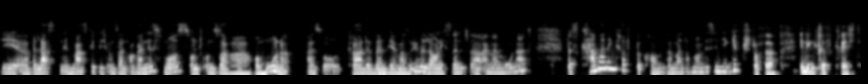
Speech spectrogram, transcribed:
die äh, belasten eben maßgeblich unseren Organismus und unsere Hormone. Also gerade wenn wir mal so übellaunig sind, äh, einmal im Monat. Das kann man in den Griff bekommen, wenn man doch mal ein bisschen die Giftstoffe in den Griff kriegt.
